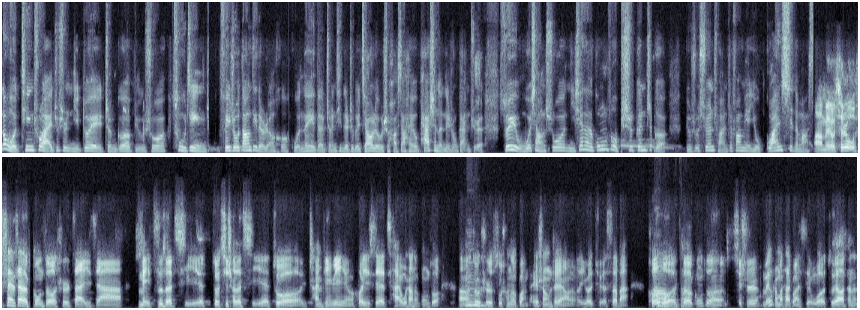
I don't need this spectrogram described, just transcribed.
那我听出来，就是你对整个，比如说促进非洲当地的人和国内的整体的这个交流，是好像很有 passion 的那种感觉。所以我想说，你现在的工作是跟这个，比如说宣传这方面有关系的吗？啊，没有。其实我现在的工作是在一家美资的企业，做汽车的企业，做产品运营和一些财务上的工作。嗯，就是俗称的管培生这样的一个角色吧。和我的。工作其实没有什么太关系，我主要可能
